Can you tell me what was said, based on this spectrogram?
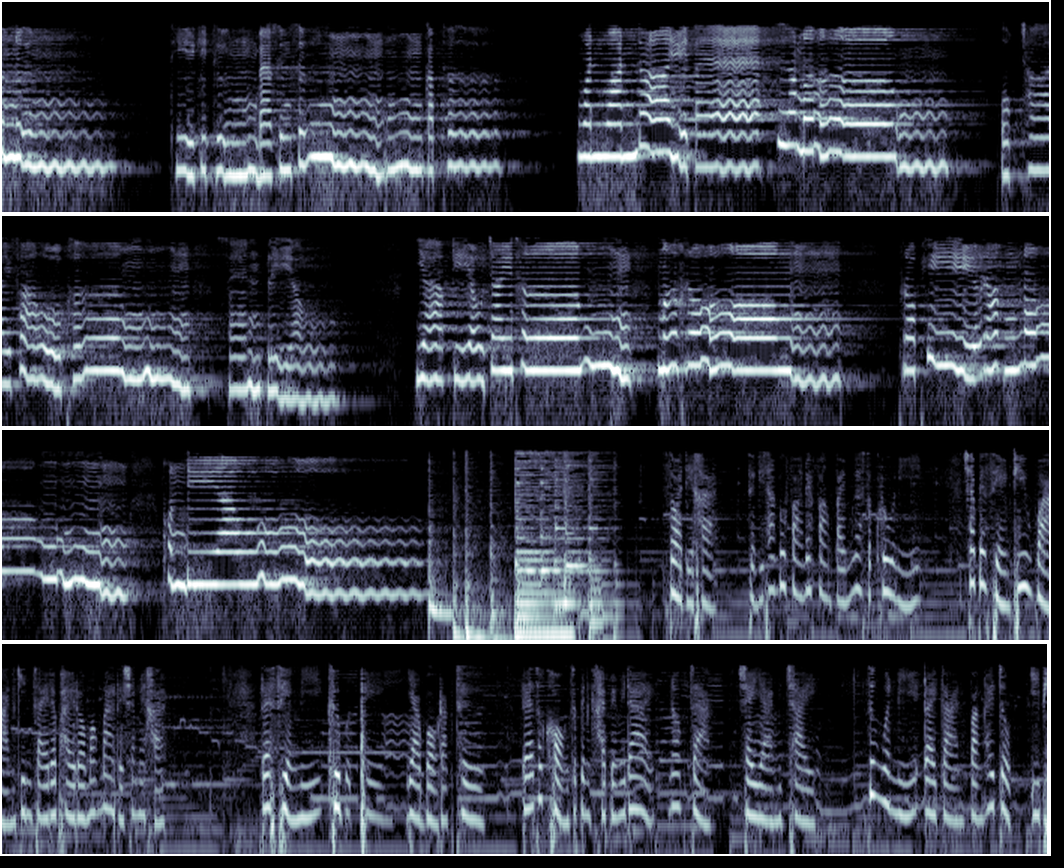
คนหนึ่ง ที่คิดถึงแบบซึ้งๆกับเธอ วันวันได้แต่ละเมองอกชายเฝ้าเพิงแสนเปลี่ยว อยากเกี่ยวใจเธอมาครอง เพราะพี่รักน้อง วัสดีค่ะ เสียงที่ท่านผู้ฟังได้ฟังไปเมื่อสักครู่นี้ใช่เป็นเสียงที่หวานกินใจและไพเราะมากๆเลยใช่ไหมคะ และเสียงนี้คือบทเพลง อยากบอกรักเธอ และเจ้าของจะเป็นใครไปไม่ได้ นอกจากชัยยามิชัย ซึ่งวันนี้รายการฟังให้จบ EP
